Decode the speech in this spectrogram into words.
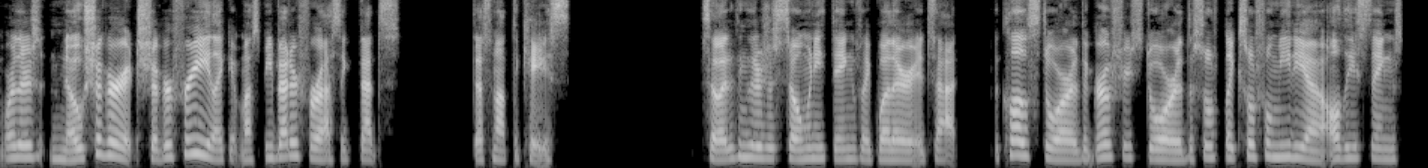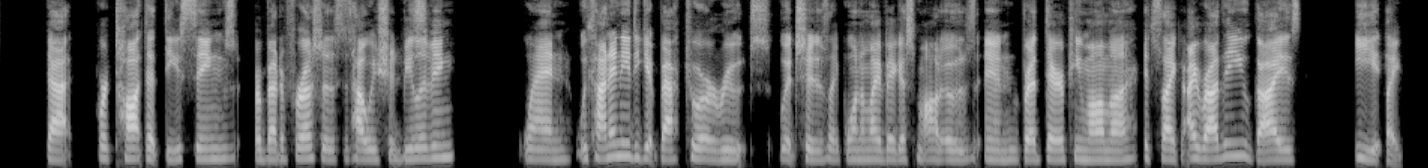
or there's no sugar, it's sugar free. Like it must be better for us. Like that's that's not the case. So I think there's just so many things like whether it's at the clothes store, the grocery store, the so, like social media, all these things that we're taught that these things are better for us or this is how we should be living when we kind of need to get back to our roots, which is like one of my biggest mottos in Bread Therapy Mama. It's like, I rather you guys eat like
